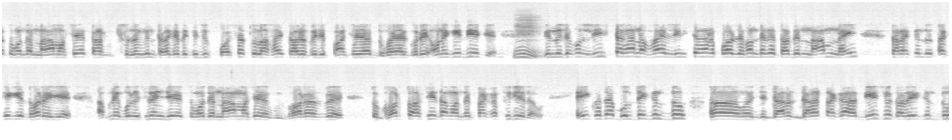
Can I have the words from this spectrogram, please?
আর তোমাদের নাম আছে তার সঙ্গে কিন্তু তার কাছে কিছু পয়সা তোলা হয় কারোর কাছে পাঁচ হাজার দু হাজার করে অনেকেই দিয়েছে। কিন্তু যখন লিস্ট টাঙানো হয় লিস্ট টাঙানোর পর যখন দেখে তাদের নাম নাই তারা কিন্তু তাকে গিয়ে ধরে যে আপনি বলেছিলেন যে তোমাদের নাম আছে ঘর আসবে তো ঘর তো আসেনি তো আমাদের টাকা ফিরিয়ে দাও। এই কথা বলতে কিন্তু আহ, যারা যারা টাকা দিয়েছিল তাদের কিন্তু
